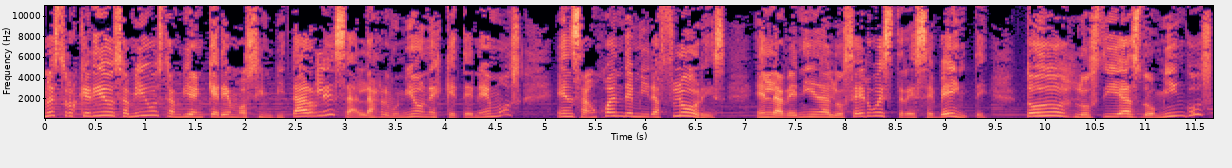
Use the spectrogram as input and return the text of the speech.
Nuestros queridos amigos también queremos invitarles a las reuniones que tenemos en San Juan de Miraflores, en la Avenida Los Héroes 1320, todos los días domingos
